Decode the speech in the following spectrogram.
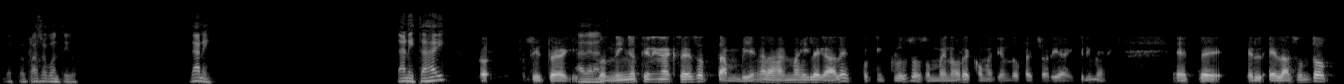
después paso contigo. Dani. Dani, ¿estás ahí? Sí, estoy aquí. Adelante. Los niños tienen acceso también a las armas ilegales, porque incluso son menores cometiendo fechorías y crímenes. Este, el, el asunto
